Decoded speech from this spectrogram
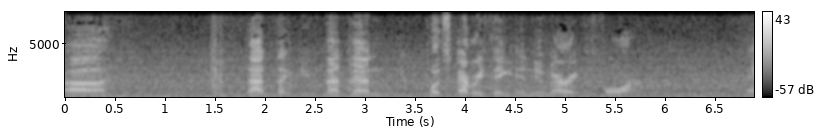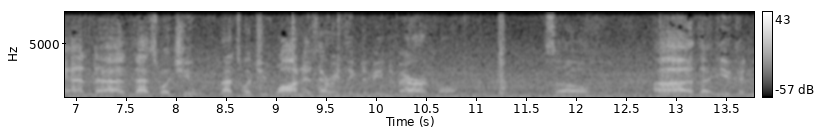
uh that, that that then puts everything in numeric form and uh, that's what you that's what you want is everything to be numerical. So uh, that you can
